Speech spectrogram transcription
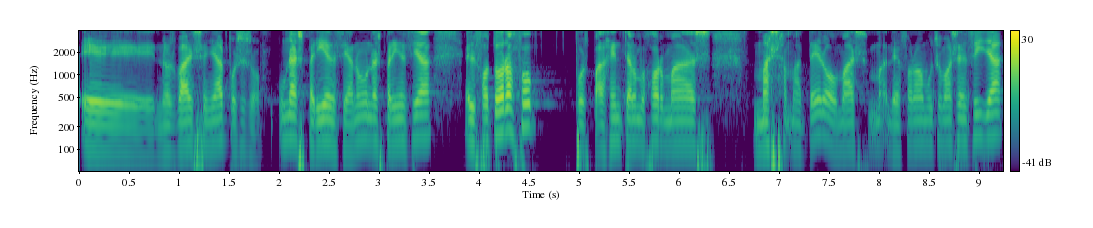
eh, nos va a enseñar, pues eso, una experiencia, ¿no? Una experiencia, el fotógrafo pues para gente a lo mejor más, más amateur o más, de forma mucho más sencilla,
